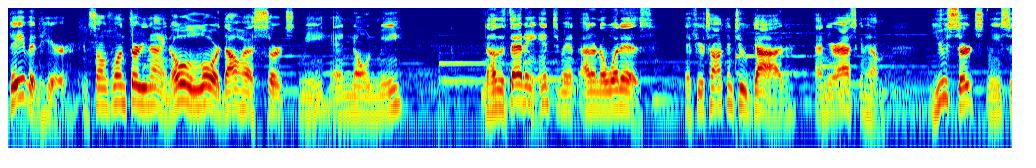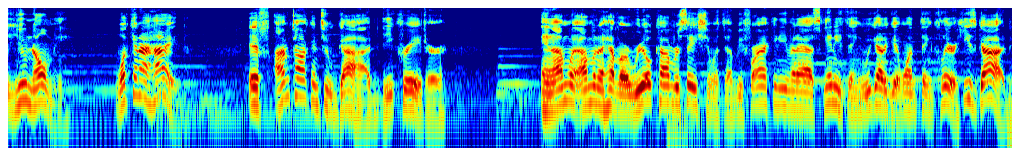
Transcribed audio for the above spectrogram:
David here in Psalms 139, Oh Lord, thou hast searched me and known me." Now that that ain't intimate, I don't know what is. If you're talking to God and you're asking him, "You searched me, so you know me." What can I hide? If I'm talking to God, the Creator, and I'm, I'm going to have a real conversation with Him before I can even ask anything, we got to get one thing clear He's God.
